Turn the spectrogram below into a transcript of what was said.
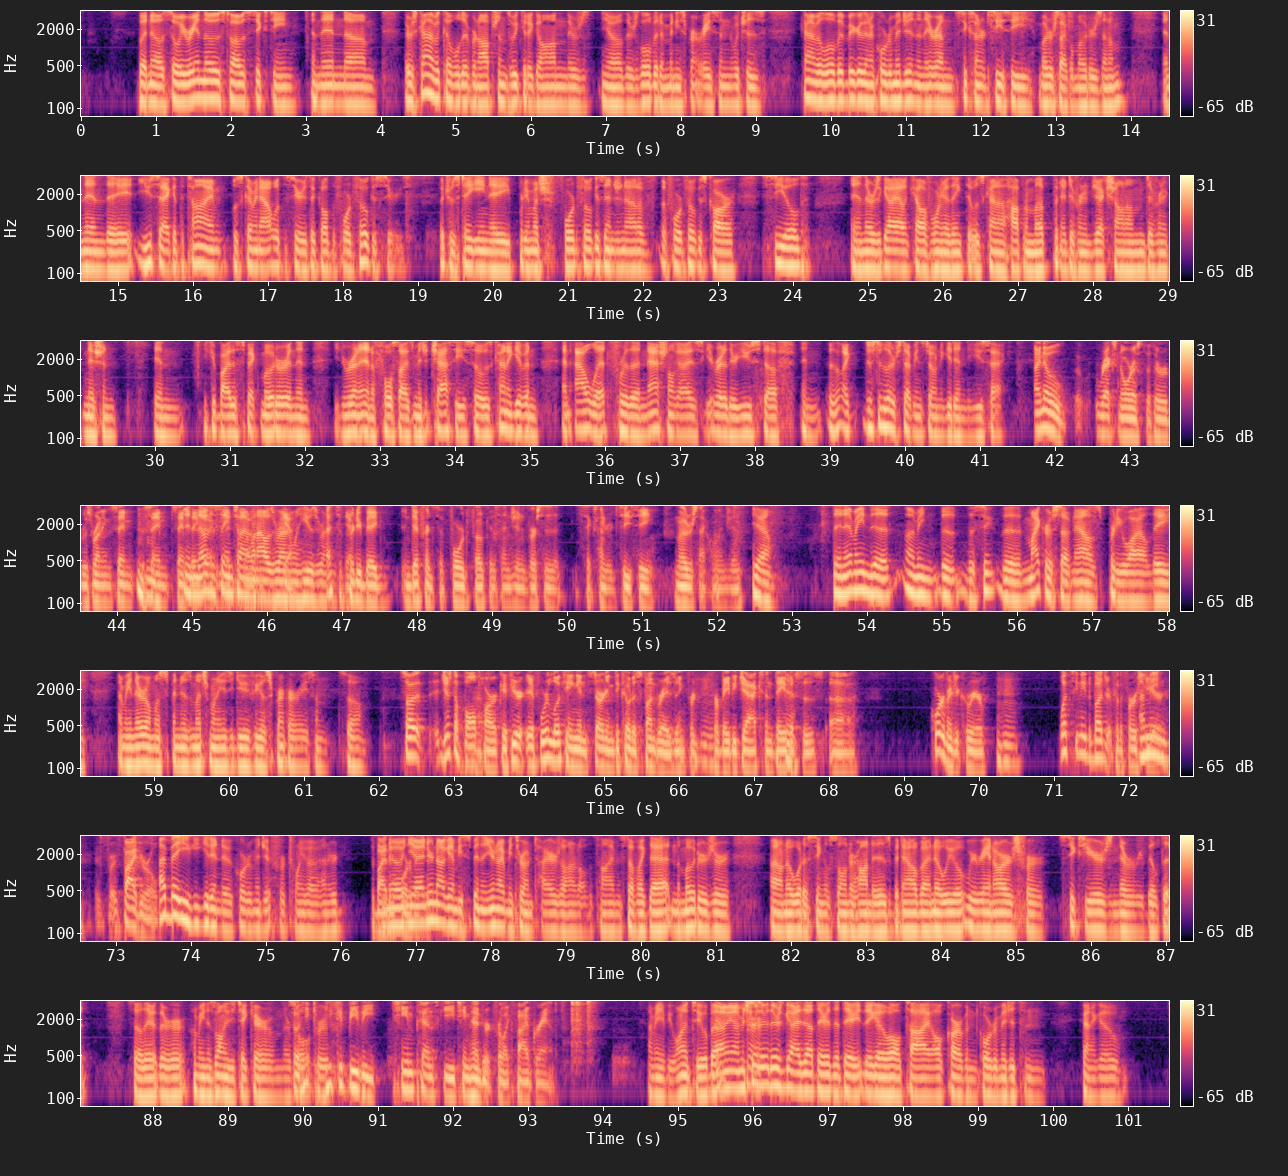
But no, so we ran those till I was 16. And then um, there's kind of a couple different options we could have gone. There's, you know, there's a little bit of mini sprint racing, which is kind of a little bit bigger than a quarter midget. And then they run 600cc motorcycle motors in them. And then the USAC at the time was coming out with the series they called the Ford Focus series, which was taking a pretty much Ford Focus engine out of a Ford Focus car, sealed, and there was a guy out in California, I think, that was kind of hopping them up, putting a different injection on them, different ignition. And you could buy the spec motor and then you run it in a full size midget chassis. So it was kind of given an outlet for the national guys to get rid of their used stuff and uh, like just another stepping stone to get into USAC. I know Rex Norris the third was running the same the same same Mm-hmm. and thing. that was the same time when I was running Yeah. when he was running. That's a pretty big difference of Ford Focus engine versus a 600cc motorcycle engine. Yeah. And I mean the I mean the the the micro stuff now is pretty wild. They I mean they're almost spending as much money as you do if you go sprint car racing. So So just a ballpark. If you're if we're looking and starting Dakota's fundraising for Mm-hmm. for baby Jackson Davis's uh, quarter midget career, what's he need to budget for the first Mm-hmm. I year mean, for five year olds? I bet you could get into a quarter midget for twenty five hundred To buy you the know, yeah, and you're not going to be spinning. You're not going to be throwing tires on it all the time and stuff like that. And the motors are, I don't know what a single cylinder Honda is, but now, but I know we we ran ours for six years and never rebuilt it. So they're they're. I mean, as long as you take care of them, they're so he, bulletproof. he could be the Team Penske, Team Hendrick for like five grand. I mean, if you wanted to, but I mean, I'm sure there, there's guys out there that they they go all tie, all carbon quarter midgets, and kind of go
